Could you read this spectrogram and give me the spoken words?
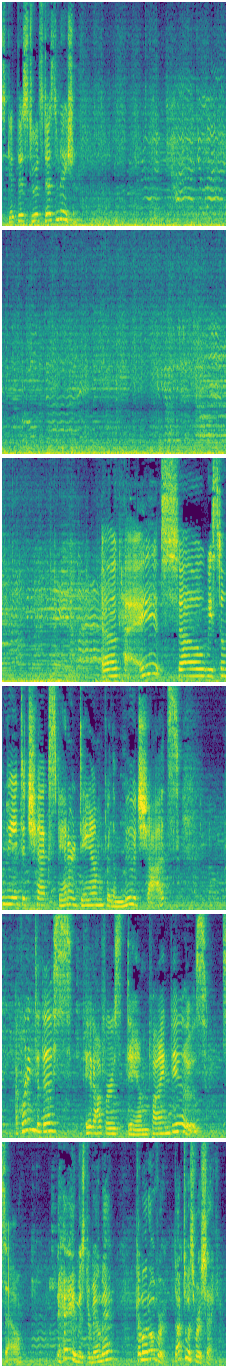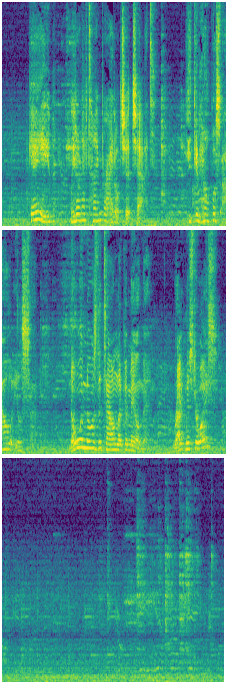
Let's get this to its destination. hide your light, roll the dice. You got me tiptoeing around you like you made of glass. Okay, so we still need to check Spanner Dam for the mood shots. According to this, it offers damn fine views. So, Hey, Mr. Mailman. Come on over. Talk to us for a sec. Gabe, we don't have time for idle chit chat. He can help us out, Ilsa. No one knows the town like a mailman. Right, Mr. Weiss?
